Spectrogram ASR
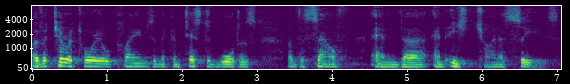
over territorial claims in the contested waters of the South and, uh, and East China Seas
